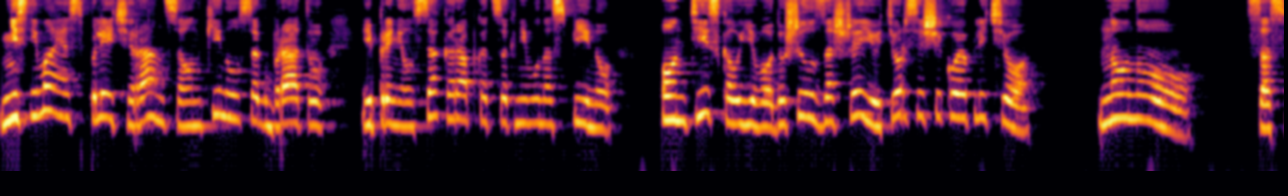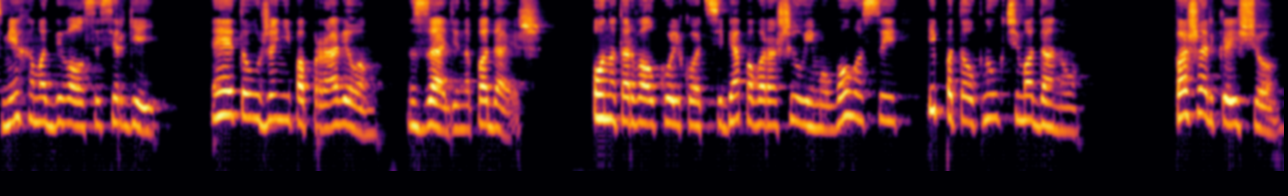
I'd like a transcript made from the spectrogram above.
Не снимая с плеч ранца, он кинулся к брату и принялся карабкаться к нему на спину. Он тискал его, душил за шею, терся щекой о плечо. «Ну-ну!» – со смехом отбивался Сергей. «Это уже не по правилам. Сзади нападаешь». Он оторвал Кольку от себя, поворошил ему волосы и подтолкнул к чемодану. «Пошарь-ка еще,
